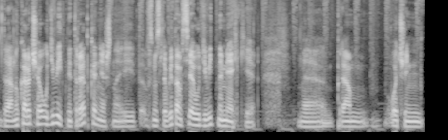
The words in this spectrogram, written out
Да, ну, короче, удивительный тред, конечно. И, в смысле, вы там все удивительно мягкие. Э, прям очень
